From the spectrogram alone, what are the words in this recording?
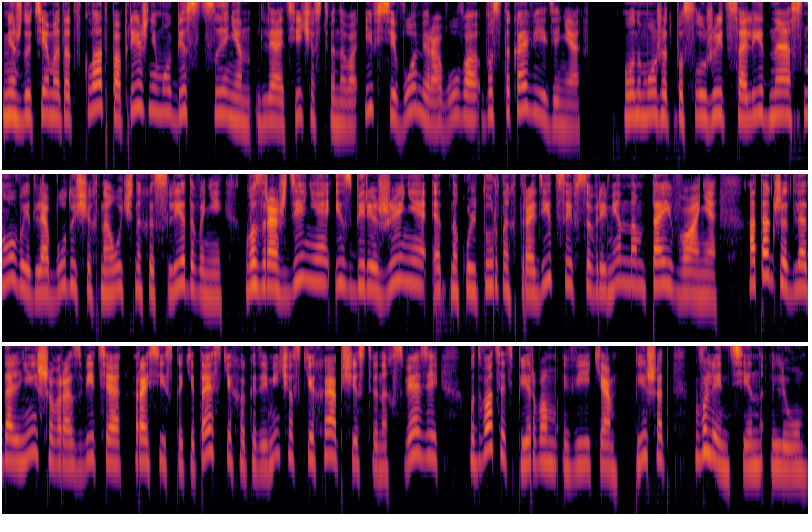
Между тем, этот вклад по-прежнему бесценен для отечественного и всего мирового востоковедения, он может послужить солидной основой для будущих научных исследований, возрождения и сбережения этнокультурных традиций в современном Тайване, а также для дальнейшего развития российско-китайских академических и общественных связей в 21 веке, пишет Валентин Лю.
